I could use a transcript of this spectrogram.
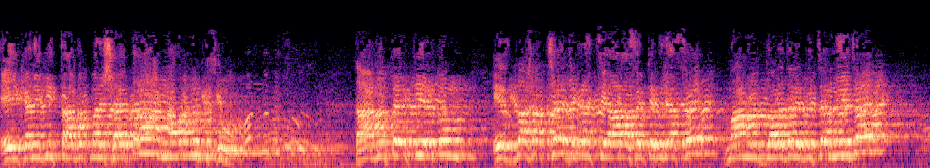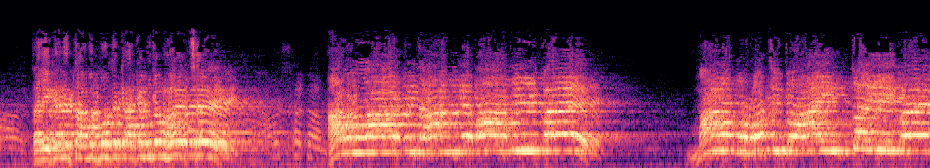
এইখানে কি তাগুত মানে শয়তান না অন্য কিছু? তাগুতের কি এরকম ইজলাস আছে, যেখানে চেয়ার আছে, টেবিল আছে, মানুষ দলে দলে বিচার নিয়ে যায়? তাহলে এখানে তাগুত বলতে কাকে বোঝানো হয়েছে? আল্লাহ বিধানকে বাতিল করে, মানব রচিত আইন তৈরি করে,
